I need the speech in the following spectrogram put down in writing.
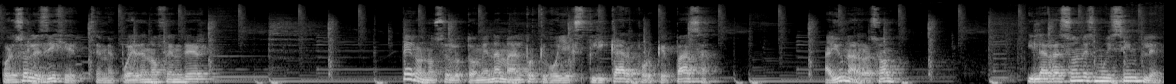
Por eso les dije, se me pueden ofender. Pero no se lo tomen a mal porque voy a explicar por qué pasa. Hay una razón. Y la razón es muy simple,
